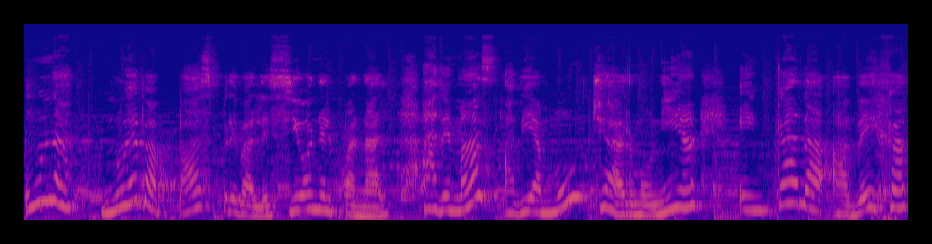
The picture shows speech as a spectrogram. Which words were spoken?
una nueva paz prevaleció en el panal. Además, había mucha armonía en cada abeja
